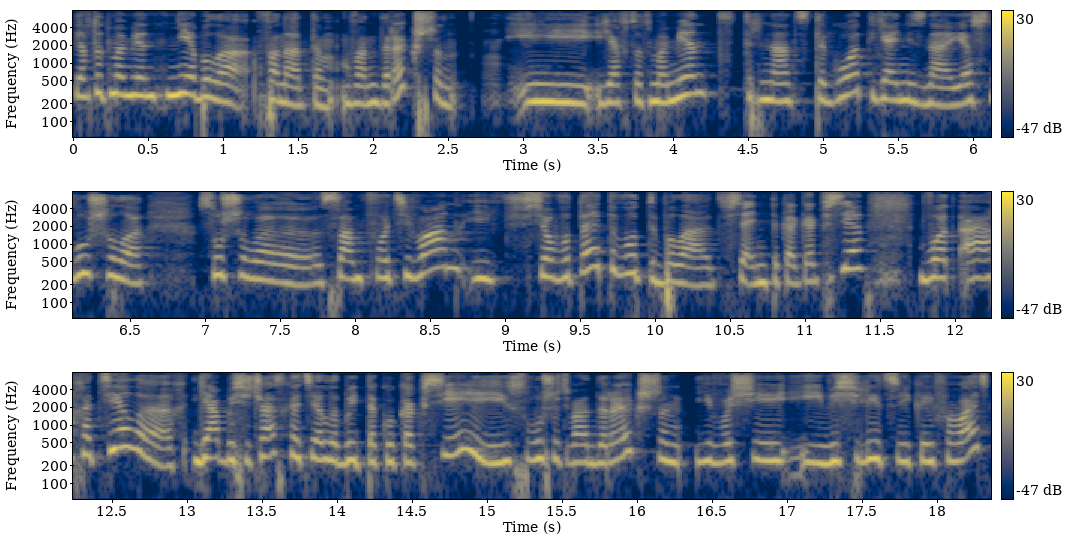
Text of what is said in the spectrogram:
Я в тот момент не была фанатом One Direction, и я в тот момент, 13-й год, я не знаю, я слушала, слушала Sum 41, и все вот это вот, и была вся не такая, как все, вот, а хотела, я бы сейчас хотела быть такой, как все, и слушать One Direction, и вообще, и веселиться, и кайфовать,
